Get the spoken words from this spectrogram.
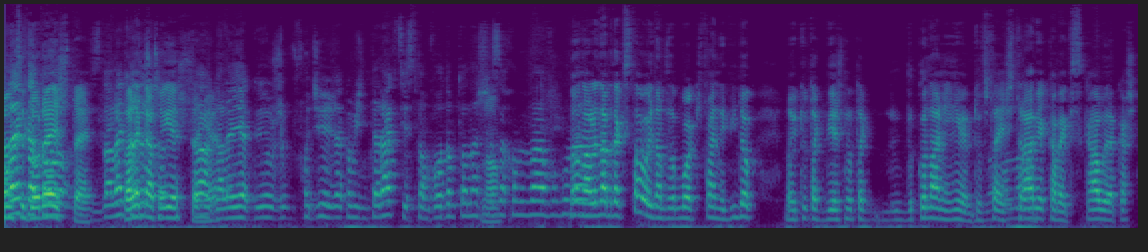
z daleka do to, reszty. Z daleka, Daleka to jeszcze, Tak, nie? ale jak już wchodziłeś w jakąś interakcję z tą wodą, to ona się No. zachowywała w ogóle... no, no ale nawet tak stałeś, tam to był jakiś fajny widok, no i tu tak wiesz, no tak wykonanie, nie wiem, tu wstajesz No, no. trawie, kawałek skały, jakaś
